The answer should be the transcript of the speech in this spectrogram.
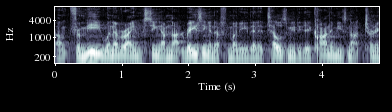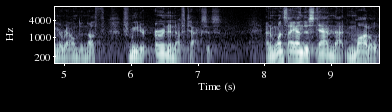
Um, for me, whenever I'm seeing I'm not raising enough money, then it tells me that the economy is not turning around enough for me to earn enough taxes. And once I understand that model,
